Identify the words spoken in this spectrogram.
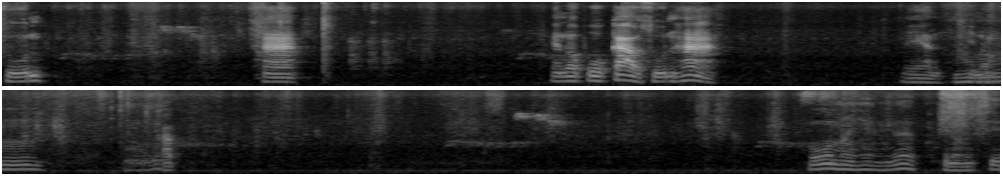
ศูนย์ห้าเห็นว่าปูเก้าศูนย์ห้าเนี่ยพี่น้องอืมครับ โอ้มาอย่างเลิกพี่น้องสิ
